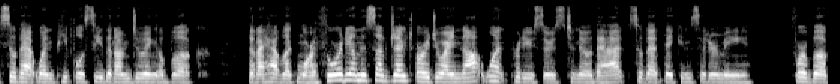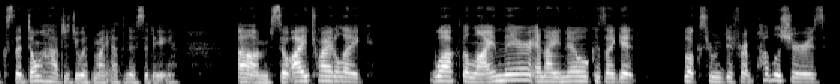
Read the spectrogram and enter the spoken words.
so that when people see that I'm doing a book, that I have like more authority on the subject, or do I not want producers to know that so that they consider me for books that don't have to do with my ethnicity? Um, so I try to like walk the line there, and I know because I get books from different publishers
